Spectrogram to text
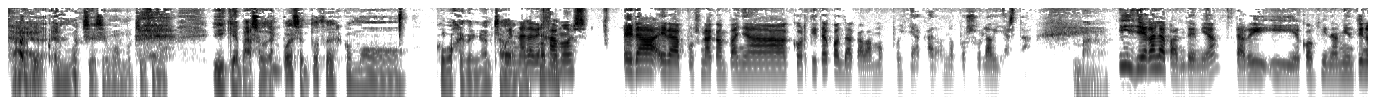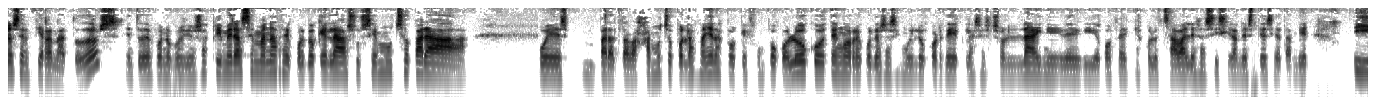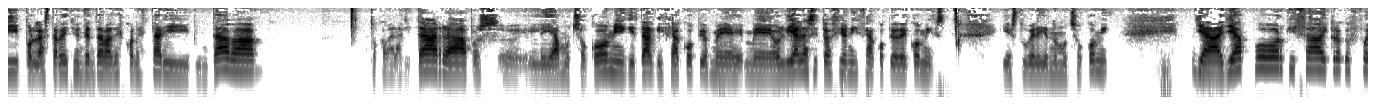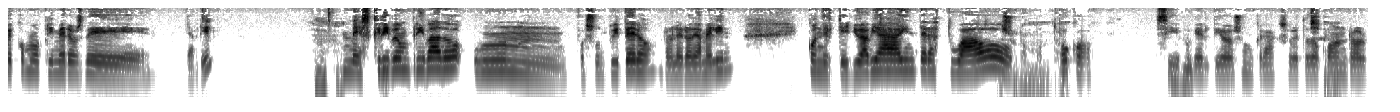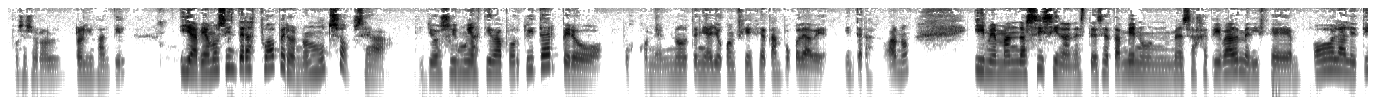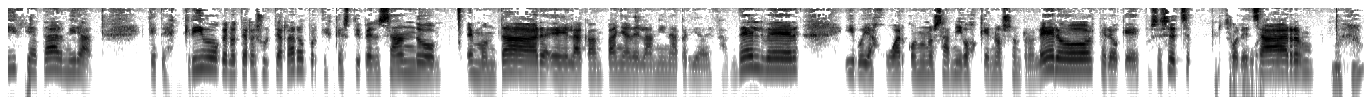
Claro, es muchísimo, muchísimo. ¿Y qué pasó después entonces? ¿Cómo, cómo que te engancha? Pues nada, dejamos, era, era pues una campaña cortita, cuando acabamos, pues ya cada uno por su lado y ya está. Vale. Y llega la pandemia, claro, y, y el confinamiento y nos encierran a todos. Entonces, bueno, pues yo esas primeras semanas recuerdo que las usé mucho para, pues, para trabajar mucho por las mañanas porque fue un poco loco. Tengo recuerdos así muy locos de clases online y de videoconferencias con los chavales, así sin anestesia también. Y por las tardes yo intentaba desconectar y pintaba. Tocaba la guitarra, pues eh, leía mucho cómic y tal, que hice acopios, me, me olía la situación, hice acopio de cómics y estuve leyendo mucho cómic. Y allá por quizá, y creo que fue como primeros de, de abril, me escribe un privado un, pues un tuitero, rolero de Amelín, con el que yo había interactuado un poco. Sí, porque el tío es un crack, sobre todo Sí. con rol, pues eso, rol, rol infantil. Y habíamos interactuado, pero no mucho. O sea, yo soy muy activa por Twitter, pero pues con él no tenía yo conciencia tampoco de haber interactuado, ¿no? Y me manda así, sin anestesia también, un mensaje privado y me dice, hola Leticia, tal, mira, que te escribo, que no te resulte raro porque es que estoy pensando en montar eh, la campaña de la mina perdida de Fandelver y voy a jugar con unos amigos que no son roleros, pero que pues es Hostia, por echar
